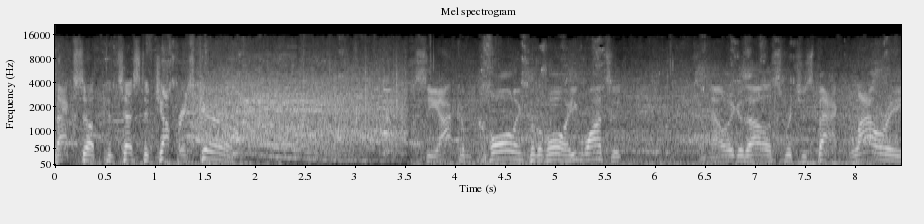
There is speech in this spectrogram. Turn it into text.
backs up, contested jumper is good. Siakam calling for the ball. He wants it. And now Iguodala switches back. Lowry,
